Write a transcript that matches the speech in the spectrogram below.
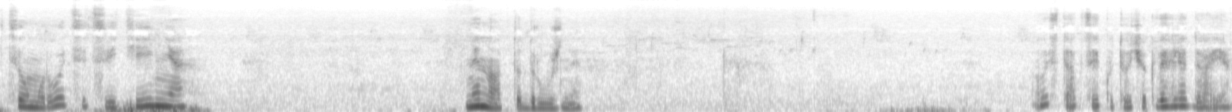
в цьому році цвітіння не надто дружне. Ось так цей куточок виглядає.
